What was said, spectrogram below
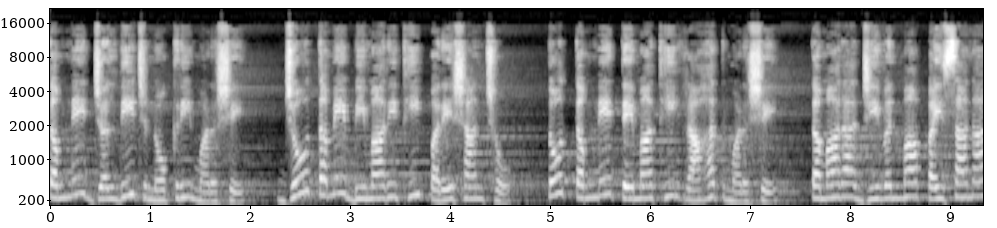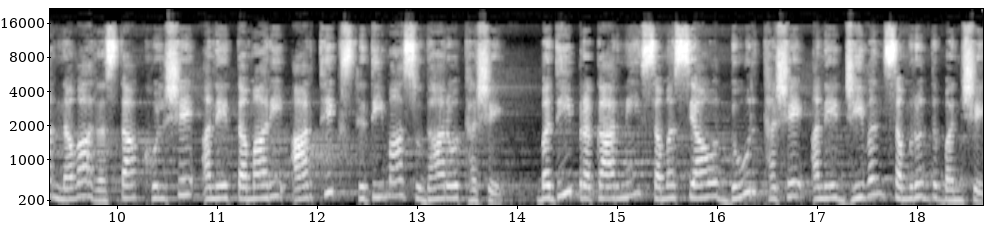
તમને જલ્દી જ નોકરી મળશે. જો તમે બીમારીથી પરેશાન છો તો તમને તેમાંથી રાહત મળશે. તમારા જીવનમાં પૈસાના નવા રસ્તા ખુલશે અને તમારી આર્થિક સ્થિતિમાં સુધારો થશે. બધી પ્રકારની સમસ્યાઓ દૂર થશે અને જીવન સમૃદ્ધ બનશે.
